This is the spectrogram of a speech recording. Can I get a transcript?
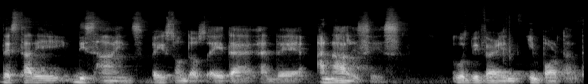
the study designs based on those data and the analysis would be very important.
